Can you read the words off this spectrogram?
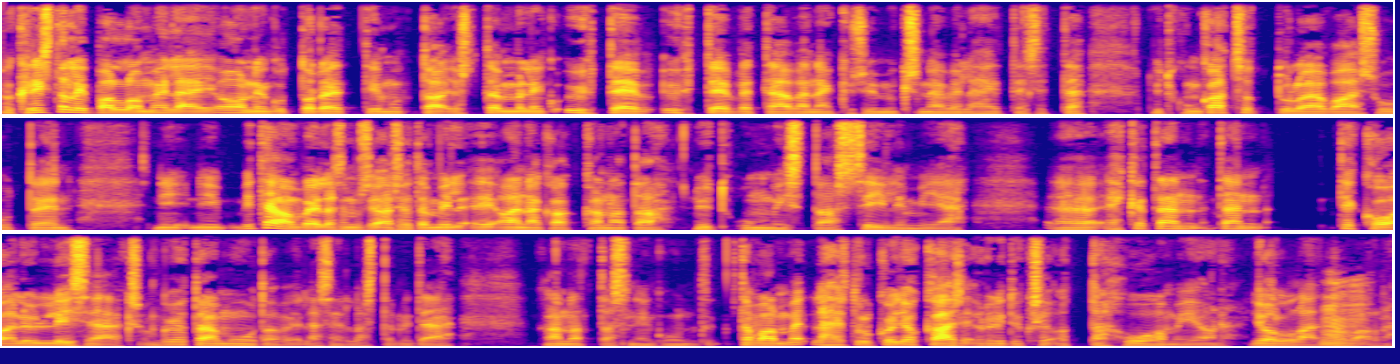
No kristallipalloa meillä ei ole, niin kuin todettiin, mutta jos tämmöinen niin yhteen, yhteenvetävänä kysymyksenä vielä heittäisi, että nyt kun katsot tulevaisuuteen, niin, niin mitä on vielä sellaisia asioita, millä ei ainakaan kannata nyt ummistaa silmiä? Ehkä tämän, tämän tekoälyn lisäksi, onko jotain muuta vielä sellaista, mitä kannattaisi niin kuin, tavallaan lähestulkoon jokaisen yrityksen ottaa huomioon jollain hmm. tavalla?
